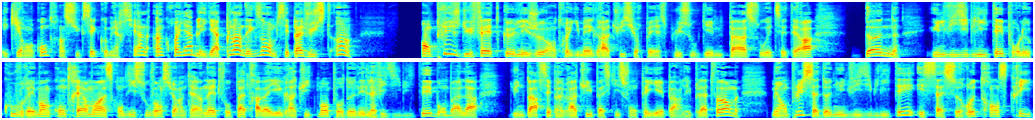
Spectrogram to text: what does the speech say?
et qui rencontre un succès commercial incroyable. Et il y a plein d'exemples, c'est pas juste un en plus du fait que les jeux entre guillemets gratuits sur PS Plus ou Game Pass ou etc donnent une visibilité pour le coup vraiment contrairement à ce qu'on dit souvent sur internet faut pas travailler gratuitement pour donner de la visibilité. Bon bah là d'une part c'est pas gratuit parce qu'ils sont payés par les plateformes mais en plus ça donne une visibilité et ça se retranscrit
